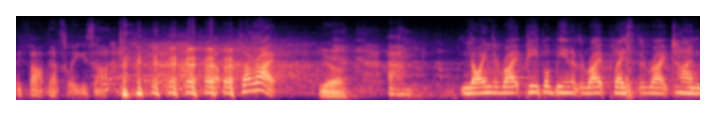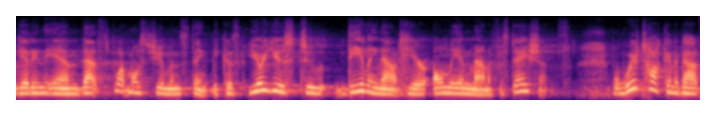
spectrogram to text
we thought that's what you thought. No, it's all right. Yeah. knowing the right people being at the right place at the right time getting the end that's what most humans think because you're used to dealing out here only in manifestations. But we're talking about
